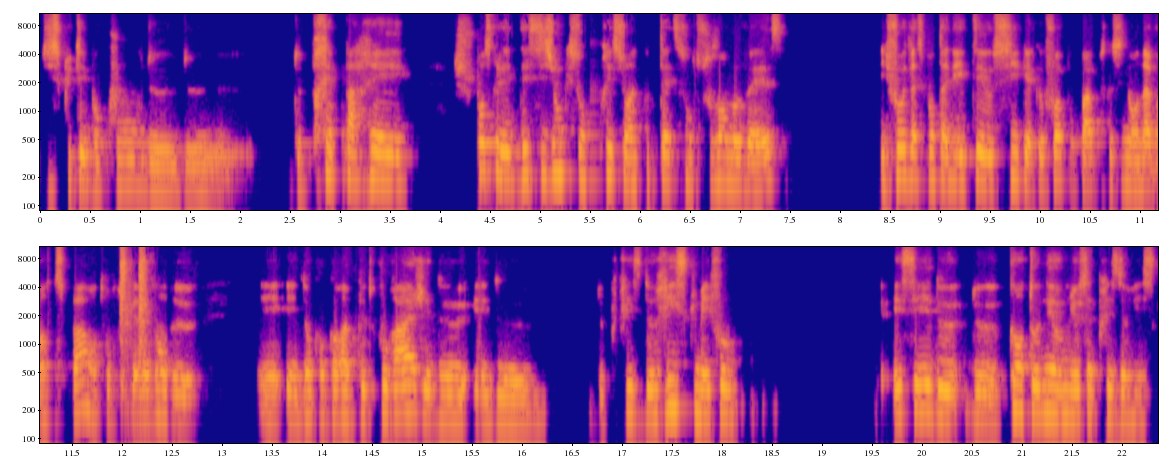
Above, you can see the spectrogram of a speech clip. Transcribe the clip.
discuter beaucoup, de, de, préparer je pense que les décisions qui sont prises sur un coup de tête sont souvent mauvaises. Il faut de la spontanéité aussi quelquefois pour pas, parce que sinon on n'avance pas. On trouve toutes les raisons de et, et, donc encore un peu de courage et de et de, de prise de risque, mais il faut essayer de, de cantonner au mieux cette prise de risque.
